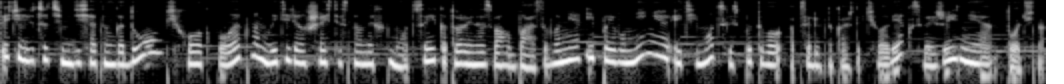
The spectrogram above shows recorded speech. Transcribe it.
1970 году психолог Пол Экман выделил шесть основных эмоций, которые назвал базовыми, и по его мнению эти эмоции испытывал абсолютно каждый человек в своей жизни точно.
